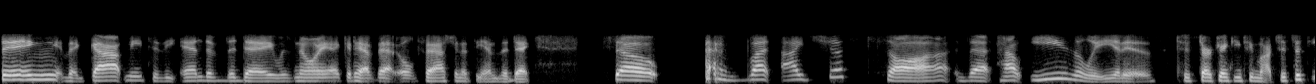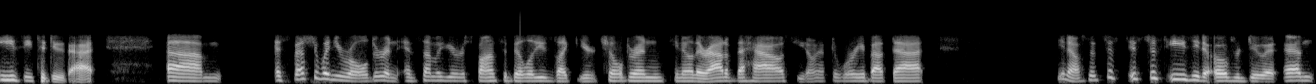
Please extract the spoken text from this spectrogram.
thing that got me to the end of the day was knowing I could have that old fashioned at the end of the day. So, but I just saw that how easily it is to start drinking too much. It's just easy to do that. Um, especially when you're older and, and some of your responsibilities like your children, you know, they're out of the house, you don't have to worry about that. You know, so it's just it's just easy to overdo it. And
